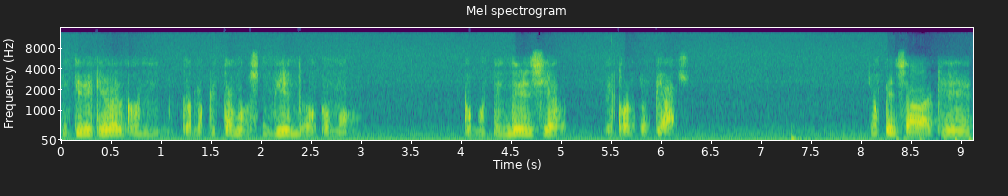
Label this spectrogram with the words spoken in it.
que tiene que ver con, con lo que estamos viendo como como tendencia de corto plazo. Yo pensaba que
